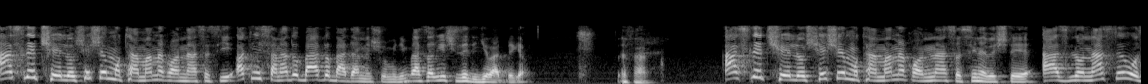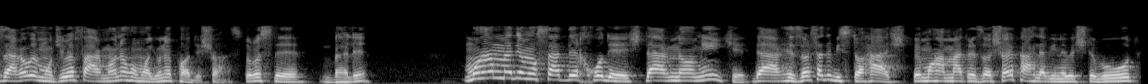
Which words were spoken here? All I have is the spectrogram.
اصل 46 متمم قانون اساسی. آت این سند رو بعد و بدن نشون میدیم. از یه چیز دیگه باید بگم. بفرم اصل 46 متمم قانون اساسی نوشته ازل و نصب وزرا به موجب فرمان همایون پادشاه است. درسته؟ بله. محمد مصدق خودش در نامه ای که در 1128 به محمد رضا شاه پهلوی نوشته بود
